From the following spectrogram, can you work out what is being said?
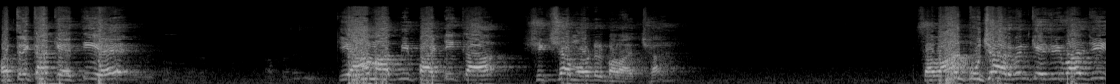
पत्रिका कहती है कि आम आदमी पार्टी का शिक्षा मॉडल बड़ा अच्छा है। सवाल पूछा अरविंद केजरीवाल जी।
